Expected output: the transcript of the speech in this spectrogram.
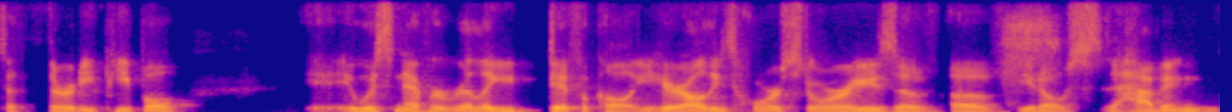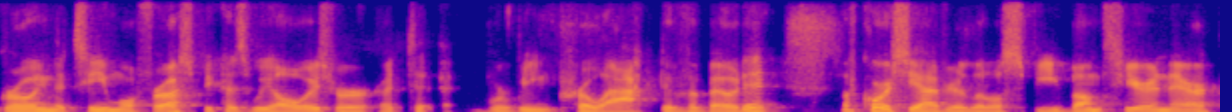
to 30 people, it was never really difficult. You hear all these horror stories of of you know having growing the team. Well, for us, because we always were were being proactive about it. Of course, you have your little speed bumps here and there,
